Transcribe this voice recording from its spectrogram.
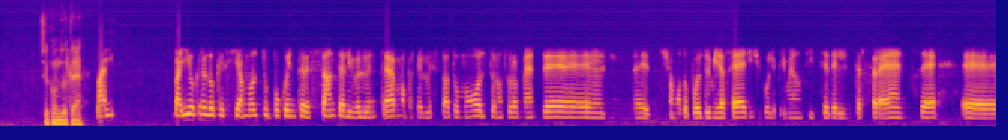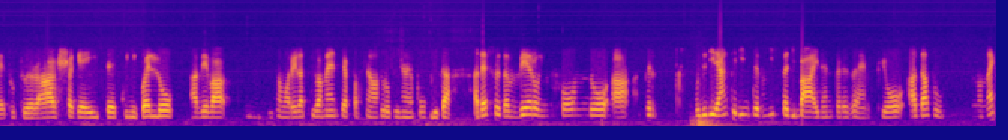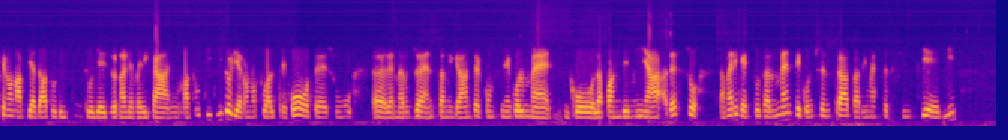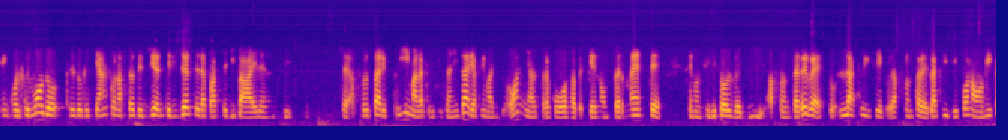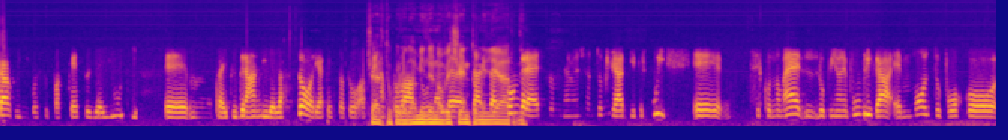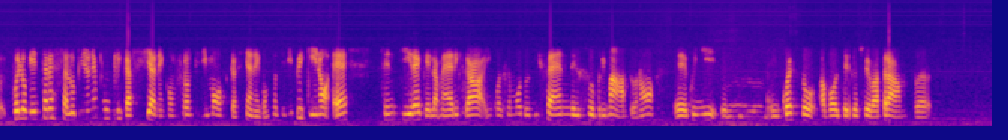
secondo te? Ma io, credo che sia molto poco interessante a livello interno perché lo è stato molto naturalmente eh, diciamo dopo il 2016 con le prime notizie delle interferenze, eh, tutto il Russia Gate, quindi quello aveva diciamo, relativamente appassionato l'opinione pubblica adesso è davvero in fondo a, per, voglio dire anche l'intervista di Biden per esempio ha dato non è che non abbia dato dei titoli ai giornali americani, ma tutti i titoli erano su altre cose, sull'emergenza eh, migranti al confine col Messico, la pandemia. Adesso l'America è totalmente concentrata a rimettersi in piedi e in qualche modo credo che sia anche una strategia intelligente da parte di Biden, cioè affrontare prima la crisi sanitaria, prima di ogni altra cosa, perché non permette se non si risolve di affrontare il resto, la crisi, affrontare la crisi economica, quindi questo pacchetto di aiuti ehm, tra i più grandi della storia che è stato appena certo, quello da 1900 dal, miliardi. dal congresso, 1900 miliardi, per cui eh, secondo me l'opinione pubblica è molto poco, quello che interessa all'opinione pubblica sia nei confronti di Mosca sia nei confronti di Pechino è sentire che l'America in qualche modo difende il suo primato, no? eh, quindi ehm, in questo a volte piaceva Trump,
